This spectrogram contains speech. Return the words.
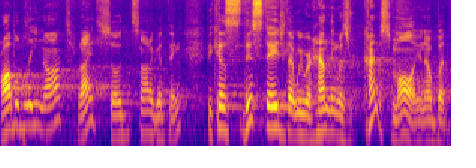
Probably not, right? So it's not a good thing. Because this stage that we were handling was kind of small, you know, but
